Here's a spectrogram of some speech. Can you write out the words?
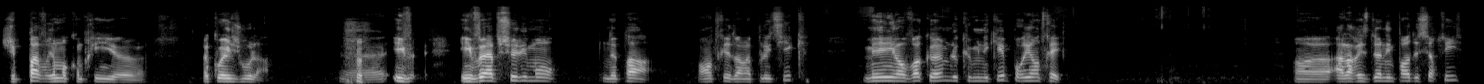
J'ai pas vraiment compris euh, à quoi il joue là. Euh, il, veut- il veut absolument ne pas rentrer dans la politique, mais il envoie quand même le communiqué pour y entrer. Euh, alors il se donne une part de sortie?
